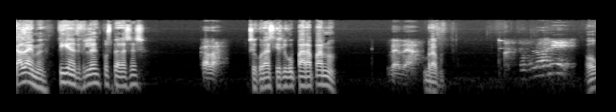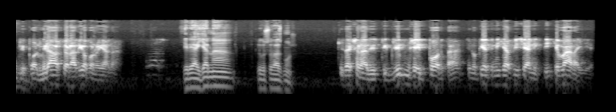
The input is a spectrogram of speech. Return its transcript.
καλά είμαι. Τι γίνεται, φίλε, πώς πέρασες; Καλά, Ξεκουράστηκες λίγο παραπάνω; βέβαια. Μπράβο. Ω, Λοιπόν, μιλάω στο ραδιόφωνο Γιάννα. κυρία Γιάννα, λίγο σεβασμός. Κοίταξε να δεις, την ξύπνησε η πόρτα, την οποία την είχε αφήσει ανοιχτή και βάραγε.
